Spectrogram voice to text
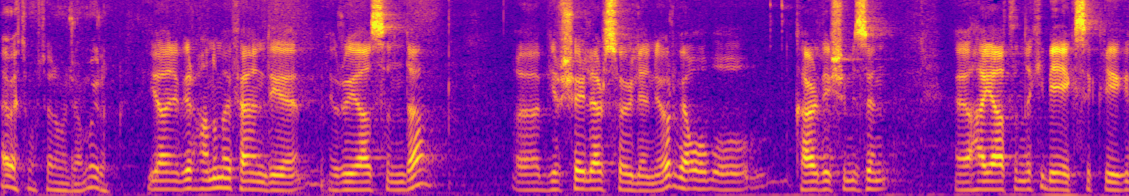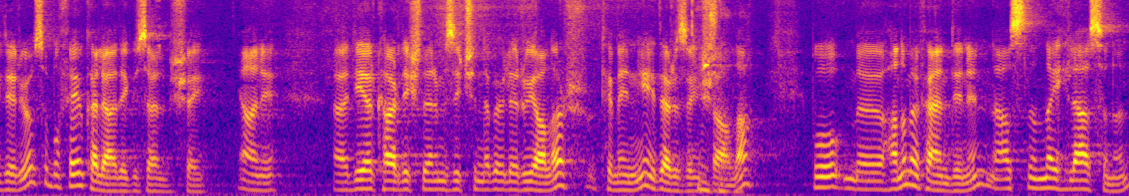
Evet muhterem hocam buyurun. Yani bir hanımefendiye rüyasında e, bir şeyler söyleniyor ve o, o kardeşimizin e, hayatındaki bir eksikliği gideriyorsa bu fevkalade güzel bir şey. Yani e, diğer kardeşlerimiz için de böyle rüyalar temenni ederiz inşallah. Bu e, hanımefendinin aslında ihlasının,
